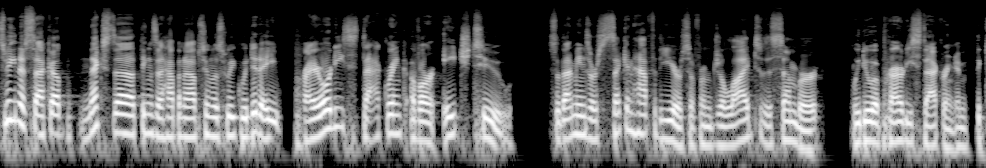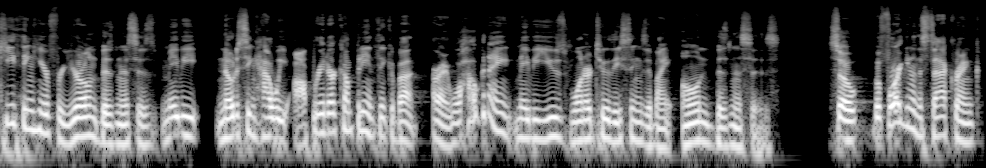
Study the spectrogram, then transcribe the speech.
Speaking of stack up, next uh, things that happened at AppSumo this week, we did a priority stack rank of our H2. So that means our second half of the year, so from July to December, we do a priority stack rank. And the key thing here for your own business is maybe noticing how we operate our company and think about, all right, well, how can I maybe use one or two of these things in my own businesses? So before I get into the stack rank,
